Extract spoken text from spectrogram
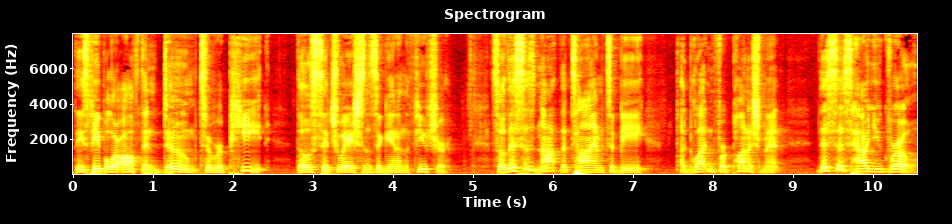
These people are often doomed to repeat those situations again in the future. So, this is not the time to be a glutton for punishment. This is how you grow.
